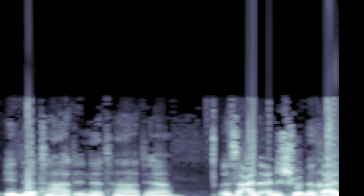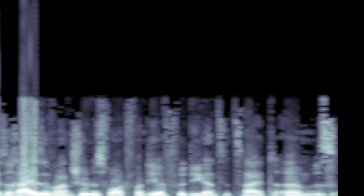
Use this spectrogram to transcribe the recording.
In der Tat, in der Tat, ja. Es ist eine, eine schöne Reise. Reise war ein schönes Wort von dir für die ganze Zeit. Ähm, es,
